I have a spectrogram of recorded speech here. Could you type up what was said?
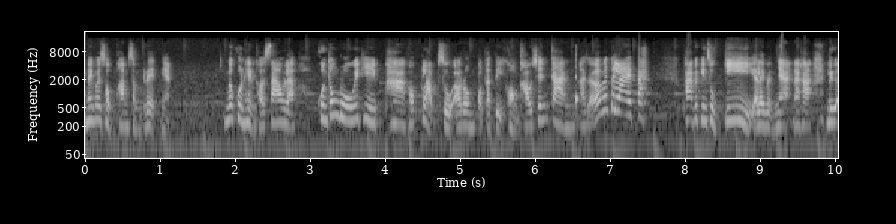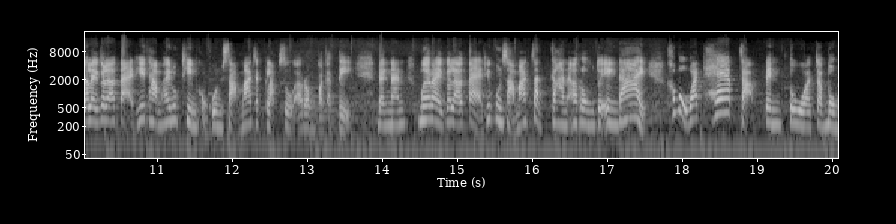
ไม่ประสบความสำเร็จเนี่ยเมื่อคุณเห็นเขาเศร้าแล้ว คุณต้องรู้วิธีพาเขากลับสู่อารมณ์ปกติของเขาเช่นกัน อาจจะเออไม่เป็นไรไป พาไปกินสุกี้อะไรแบบเนี้ยนะคะ หรืออะไรก็แล้วแต่ที่ทำให้ลูกทีมของคุณสามารถจะกลับสู่อารมณ์ปกติ ดังนั้นเมื่อไรก็แล้วแต่ที่คุณสามารถจัดการอารมณ์ตัวเองได้ เขาบอกว่าแทบจะเป็นตัวจะบ่ง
